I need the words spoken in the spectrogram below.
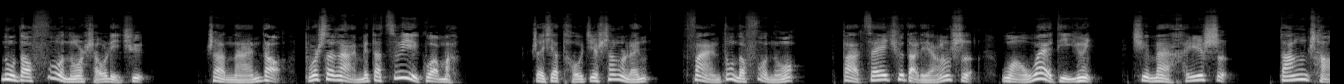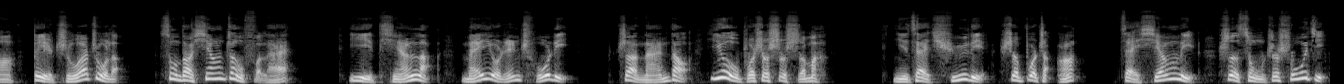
弄到富农手里去，这难道不是俺们的罪过吗？这些投机商人、反动的富农，把灾区的粮食往外地运去卖黑市，当场被捉住了，送到乡政府来，一天了没有人处理，这难道又不是事实吗？你在区里是部长，在乡里是总支书记，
